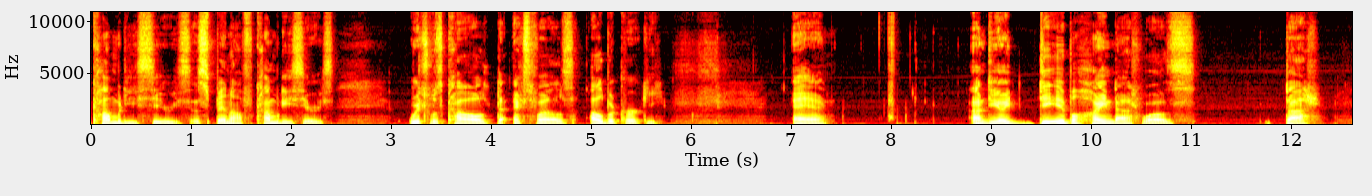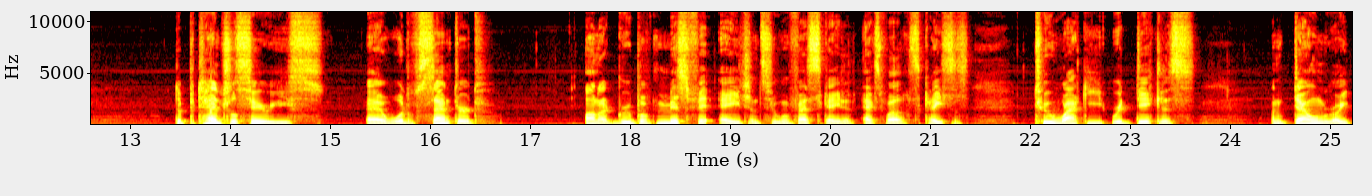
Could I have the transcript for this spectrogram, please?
comedy series, a spin off comedy series, which was called The X Files Albuquerque. Uh, and the idea behind that was that the potential series uh, would have centered on a group of misfit agents who investigated X Files cases too wacky, ridiculous, and downright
